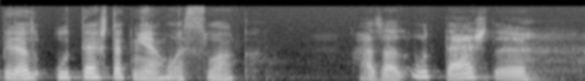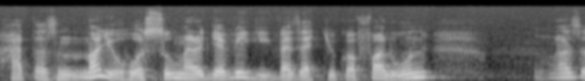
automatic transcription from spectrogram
Például az úttestek milyen hosszúak? Hát az úttest, hát az nagyon hosszú, mert ugye végigvezetjük a falun, az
